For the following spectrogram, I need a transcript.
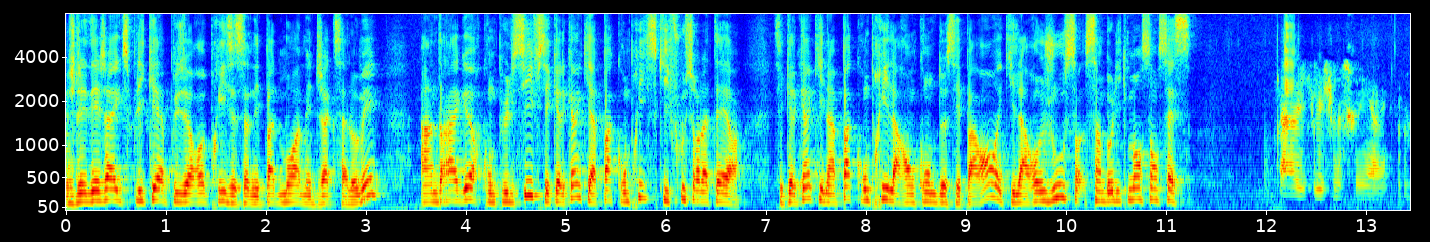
Je l'ai déjà expliqué à plusieurs reprises, et ça n'est pas de moi, mais de Jacques Salomé. Un dragueur compulsif, c'est quelqu'un qui n'a pas compris ce qu'il fout sur la Terre. C'est quelqu'un qui n'a pas compris la rencontre de ses parents et qui la rejoue symboliquement sans cesse. Ah oui, oui, je me souviens, oui.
